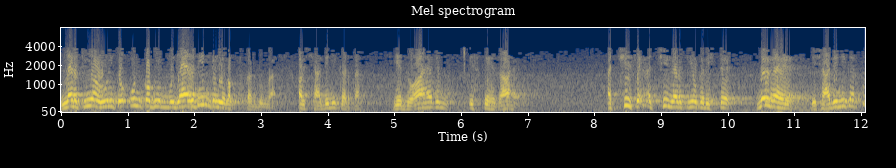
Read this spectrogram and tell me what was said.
لڑکیاں ہوئی تو ان کو بھی مجاہدین کے لیے وقف کر دوں گا۔ اور شادی نہیں کرتا۔ یہ دعا ہے کہ استحضا ہے۔ اچھی سے اچھی لڑکیوں کے رشتے مل رہے ہیں۔ یہ شادی نہیں کرتا۔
